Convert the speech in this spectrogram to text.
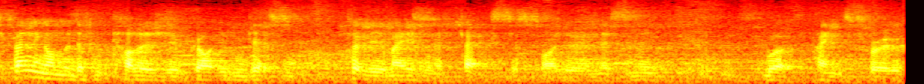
depending on the different colours you've got, you can get some completely amazing effects just by doing this, and it work paints through.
